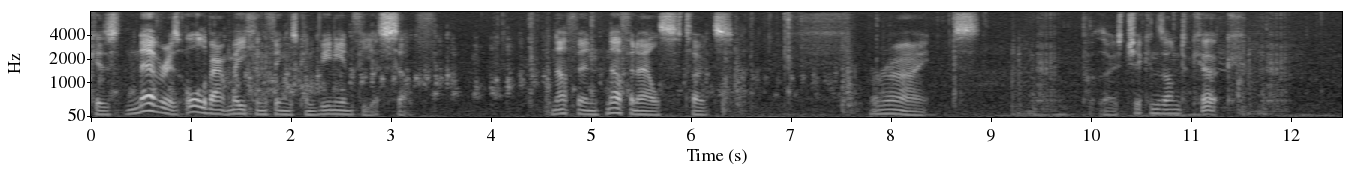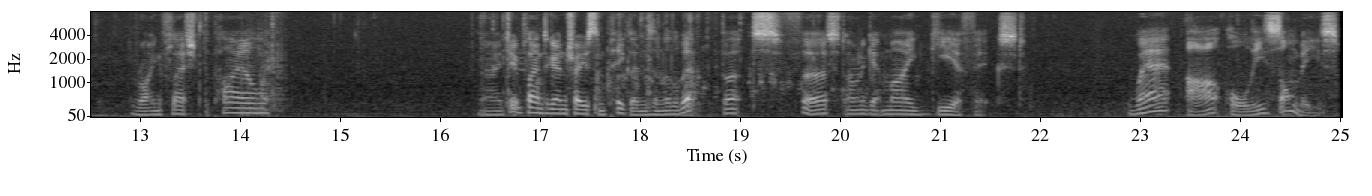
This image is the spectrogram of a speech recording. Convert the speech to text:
Because Nether is all about making things convenient for yourself. Nothing, nothing else, totes. Right. Put those chickens on to cook. Rotting flesh to the pile. I do plan to go and trade some piglins in a little bit, but first I want to get my gear fixed. Where are all these zombies?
